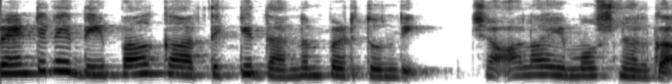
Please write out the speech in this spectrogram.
వెంటనే దీప కార్తిక్కి దండం పెడుతుంది. చాలా ఎమోషనల్గా.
